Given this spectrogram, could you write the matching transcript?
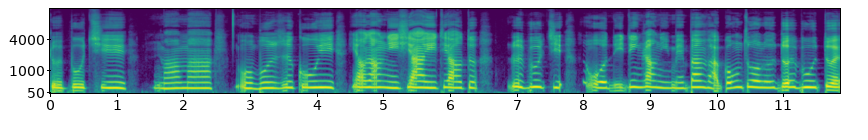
对不起，妈妈，我不是故意要让你吓一跳的，对不起。我一定让你没办法工作了，对不对？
